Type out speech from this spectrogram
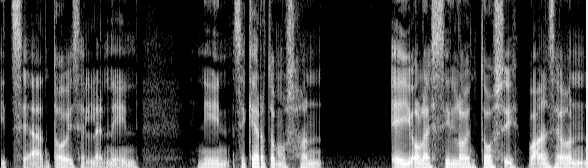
itseään toiselle, niin, niin se kertomushan ei ole silloin tosi, vaan se on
